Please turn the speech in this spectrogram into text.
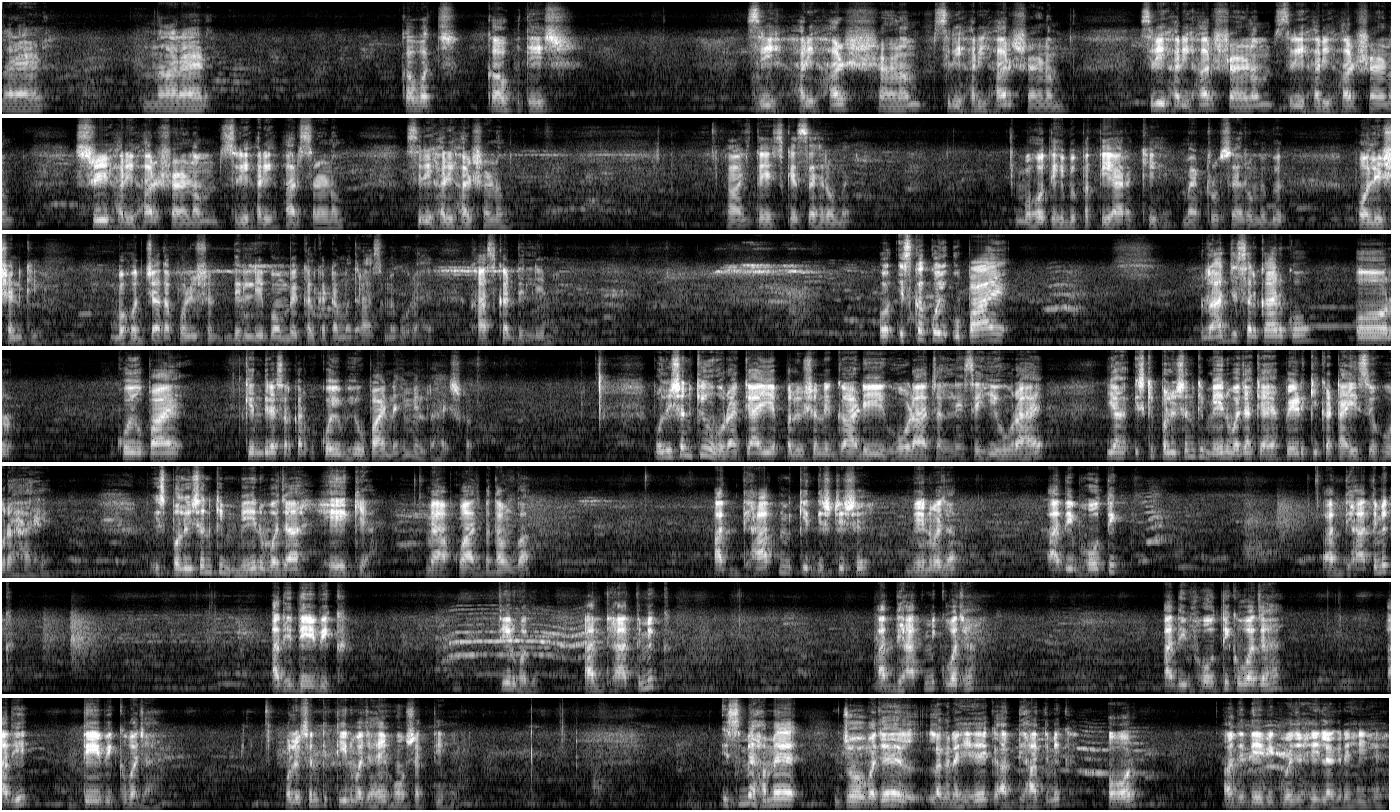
नारायण नारायण, कवच का उपदेश। श्री हरिहर शरणम, श्री हरिहर शरणम, श्री हरिहर शरणम, श्री हरिहर शरणम, श्री हरिहर शरणम, श्री हरिहर शरणम, श्री हरिहर शरणम। आज देश के शहरों में बहुत ही विपत्ति आ रखी है, मेट्रो शहरों में पॉल्यूशन की। बहुत ज़्यादा पॉल्यूशन दिल्ली, बॉम्बे, कलकत्ता, मद्रास में हो रहा है, खासकर दिल्ली में। और इसका कोई उपाय राज्य सरकार को और कोई उपाय, केंद्रीय सरकार को कोई भी उपाय नहीं मिल रहा है इसका। पोल्यूशन क्यों हो रहा है? क्या ये पोल्यूशन गाड़ी, घोड़ा चलने से ही हो रहा है? या इसकी पोल्यूशन की मेन वजह क्या है? पेड़ की कटाई से हो रहा है? इस पोल्यूशन की मेन वजह है क्या? मैं आपको आज बताऊँगा। अध्यात्म की दृष्टि से मेन वजह, अधिभौतिक, आध्यात्मिक, अधिदेविक। तीन हो गए। आध्यात्मिक आध्यात्मिक वजह, अधिभौतिक वजह, अधिदेविक वजह। पोल्यूशन की तीन वजहें हो सकती हैं। इसमें हमें जो वजह लग रही है, एक आध्यात्मिक और अधिदेविक वजह ही लग रही है।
